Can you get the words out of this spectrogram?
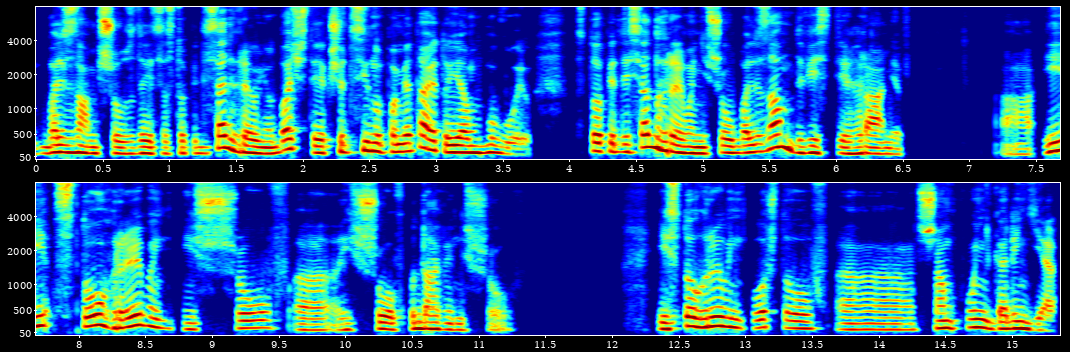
Бальзам йшов, здається, 150 гривень. Бачите, якщо ціну пам'ятаю, то я вам говорю. 150 гривень йшов бальзам 200 грамів, і 100 гривень йшов, йшов, куди він йшов? І 100 гривень коштував шампунь Garnier.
